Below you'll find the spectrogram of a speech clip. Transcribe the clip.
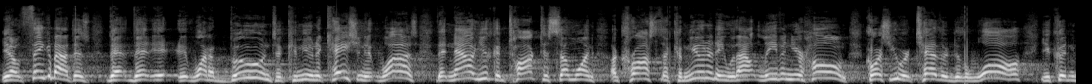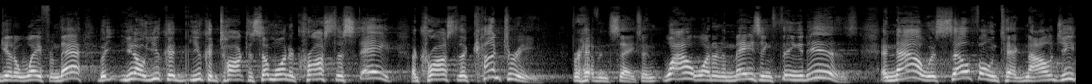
you know, think about this that, that it, it, what a boon to communication it was that now you could talk to someone across the community without leaving your home. Of course, you were tethered to the wall, you couldn't get away from that, but you know, you could, you could talk to someone across the state, across the country, for heaven's sakes. And wow, what an amazing thing it is. And now with cell phone technology,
